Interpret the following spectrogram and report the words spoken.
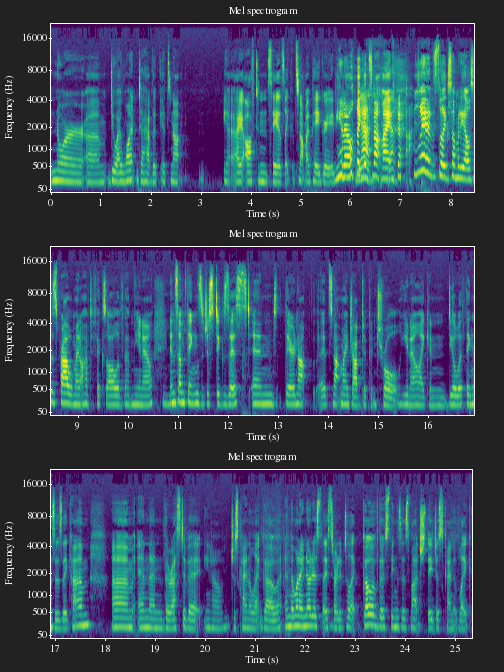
nor um, do I want to have the. It's not. Yeah, I often say it's like it's not my pay grade, you know, like Yeah, it's not my. yeah. It's like somebody else's problem. I don't have to fix all of them, you know. And some things just exist, and they're not. It's not my job to control. You know, I can deal with things as they come, um, and then the rest of it, you know, just kind of let go. And then when I noticed that I started to let go of those things as much, they just kind of like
